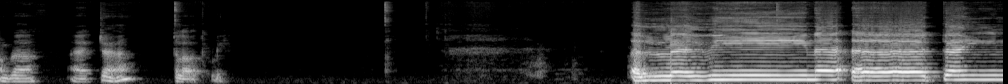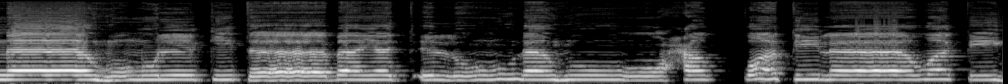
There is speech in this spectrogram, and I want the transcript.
আমরা একটা তেলাওয়াত করি। الذين آتيناهم الكتاب يتلونه حق تلاوته.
